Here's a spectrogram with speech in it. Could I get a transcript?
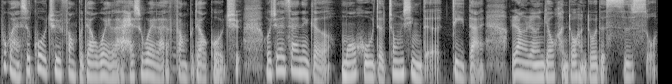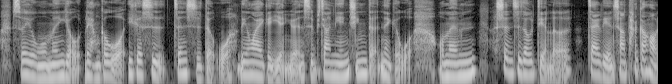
不管是过去放不掉未来，还是未来放不掉过去，我觉得在那个模糊的中性的地带，让人有很多很多的思索。所以我们有两个我，一个是真实的我，另外一个演员是比较年轻的那个我。我们甚至都点了在脸上，他刚好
